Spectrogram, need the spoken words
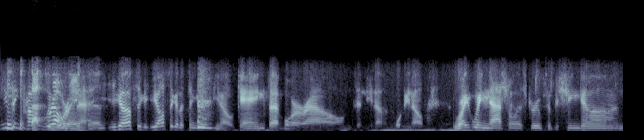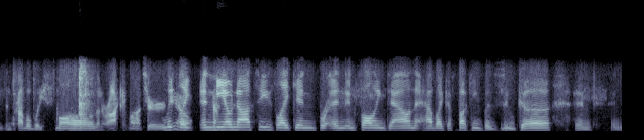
you think That's probably real more than that. racist. You also you also got to think of you know gangs that more around and you know you know right wing nationalist groups with machine guns and probably smalls and rocket launchers. You know. like and neo Nazis like in Br- in in Falling Down that have like a fucking bazooka and and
